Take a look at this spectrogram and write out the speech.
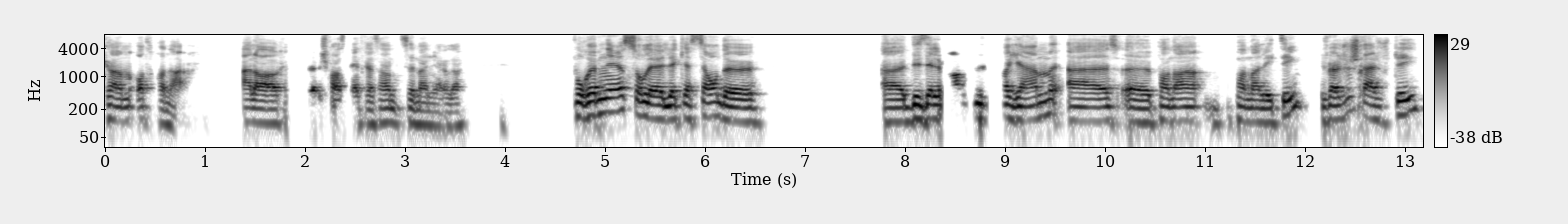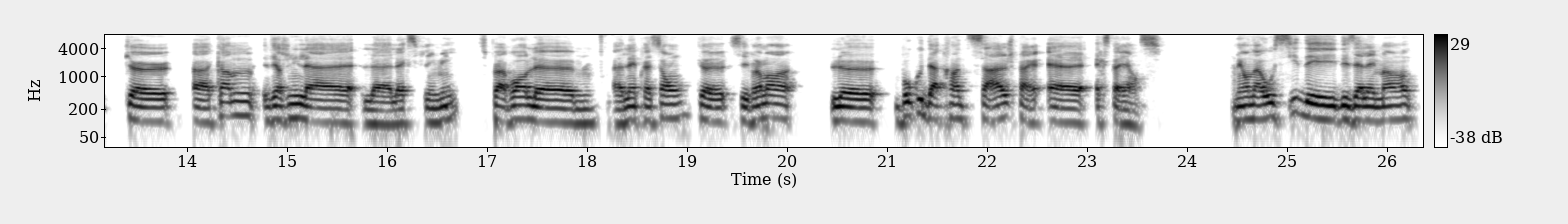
comme entrepreneur? Alors, je pense que c'est intéressant de cette manière-là. Pour revenir sur la question de euh, des éléments du programme euh, euh, pendant pendant l'été, je vais juste rajouter que comme Virginie l'a, exprimé, tu peux avoir l'impression que c'est vraiment le beaucoup d'apprentissage par expérience. Mais on a aussi des, des éléments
